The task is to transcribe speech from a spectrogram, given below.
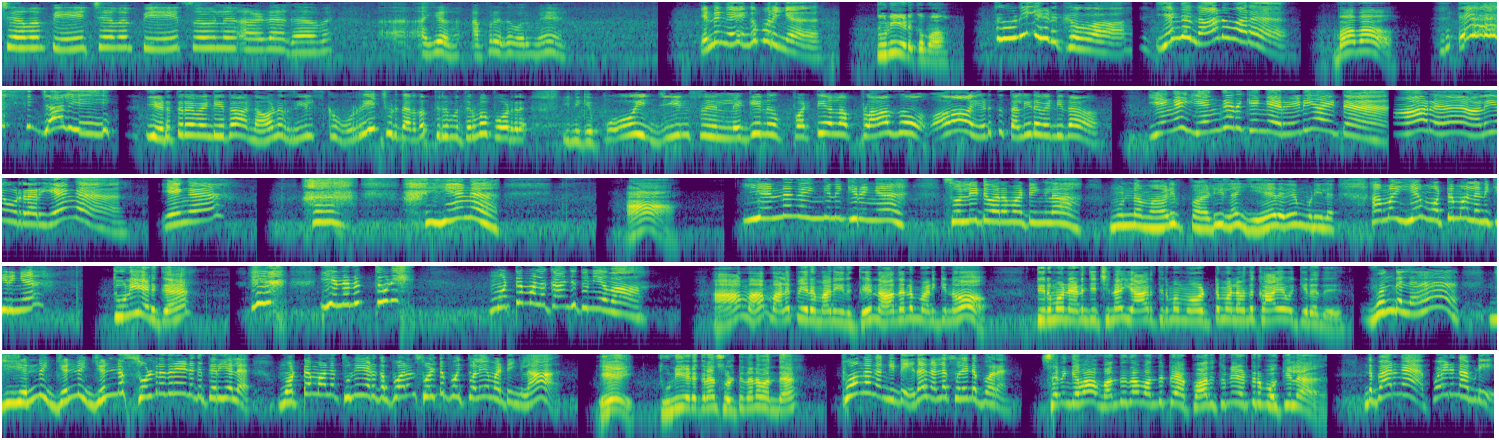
சிரிச்சவன் பேச்சவன் பேர் சொல்ல அழகவன் ஐயோ அப்புறம் ஏதோ வருமே. என்னங்க எங்க போறீங்க? துணி எடுக்கமா துணி எடுக்கவா? எங்க நானும் வரேன். வா வா. ஜாலி. எடுத்துட வேண்டியதா? நானும் ரீல்ஸ்க்கு ஒரே சுடிதார் தான் திரும்ப திரும்ப போடுறேன். இன்னைக்கு போய் ஜீன்ஸ் லெகின் பட்டியாலா பிளாசோ ஆ எடுத்து தள்ளிட வேண்டியதா? எங்க எங்க இருக்கீங்க? ஏங்க? ஏங்க? ஏங்க? ஆ. என்னங்க இங்க நிக்கிறீங்க? சொல்லிட்டு வர மாட்டீங்களா? முன்ன மாடி படியெல்லாம் ஏறவே முடியல. அம்மா ஏன் மொட்டை மாடில நிக்கிறீங்க? துணி எடுக்க. என்னது துணி? மொட்டை மலை காஞ்ச துணியவா? ஆமா மழை பெய்யற மாதிரி இருக்கு. நான் தானே மடிக்கணும். திரும்ப நினைஞ்சிச்சுன்னா யார் திரும்ப மொட்டை மலை வந்து காய வைக்கிறது? உங்கள என்ன என்ன என்ன சொல்றதே எனக்கு தெரியல. மொட்டை மலை துணி எடுக்க போறேன்னு சொல்லிட்டு போய் தொலைய மாட்டீங்களா? ஏய் துணி எடுக்கிறேன்னு சொல்லிட்டு தானே வந்த? போங்க அங்கிட்ட ஏதாவது நல்லா சொல்லிட்டு போறேன். சரிங்க வா வந்துதான் வந்துட்டேன். பாதி துணி எடுத்துட்டு போக்கில இந்த பாருங்க போயிடுங்க அப்படி.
